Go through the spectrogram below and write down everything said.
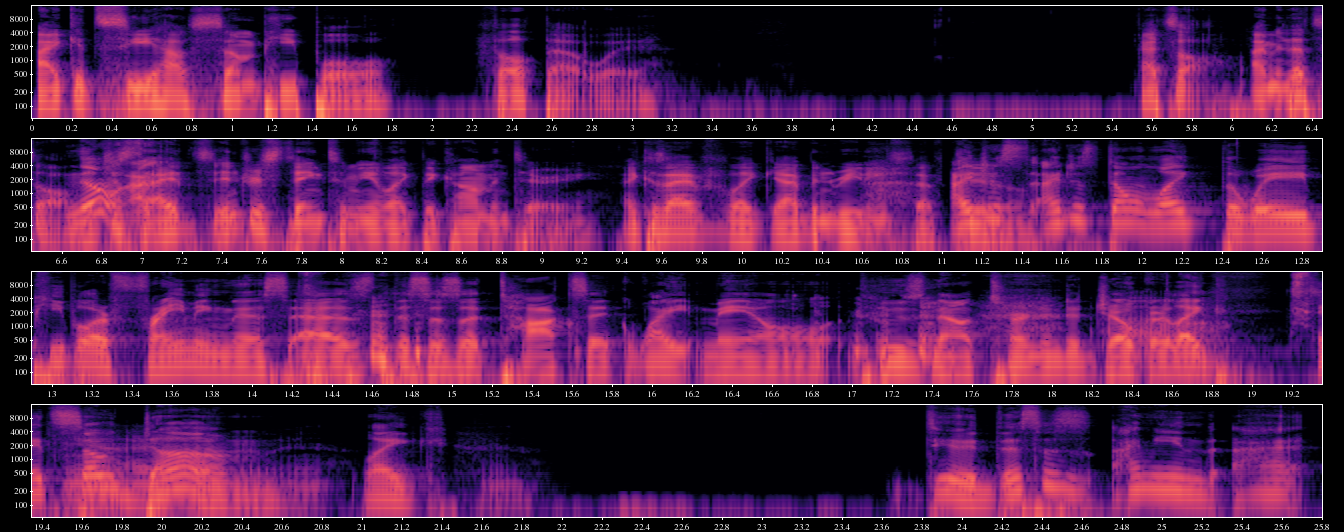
I could see how some people felt that way. That's all. I mean, that's all. No, it's, just, I- it's interesting to me, like the commentary, because I've like I've been reading stuff. Too. I just I just don't like the way people are framing this as this is a toxic white male who's now turned into Joker. Like oh. it's so Oh. Yeah, dumb. know, yeah. Like dude, this is I mean, I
